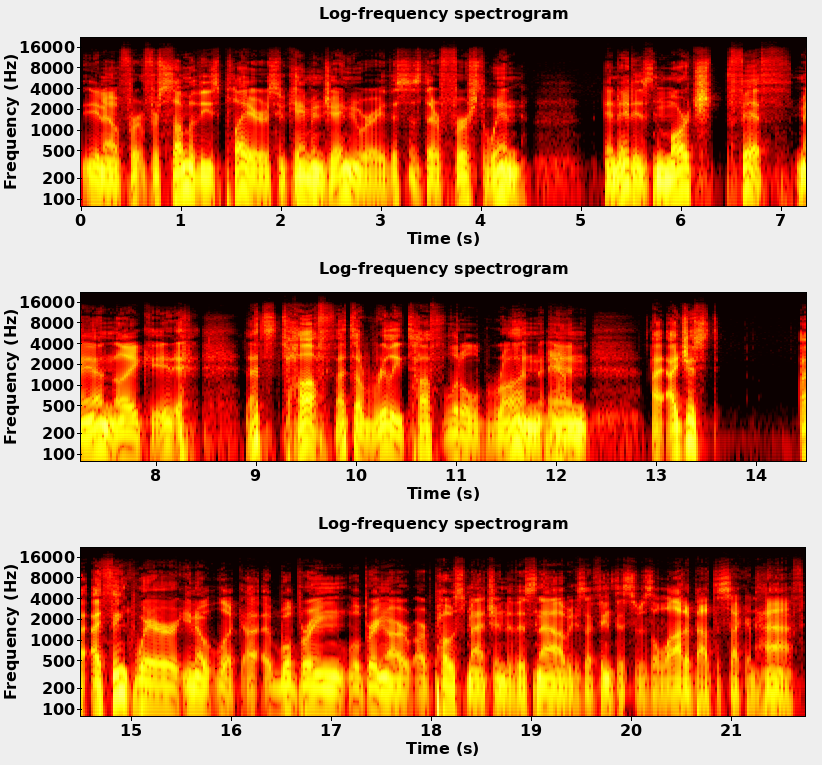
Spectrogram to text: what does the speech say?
you know, for for some of these players who came in January, this is their first win, and it is March fifth. Man, like it, that's tough. That's a really tough little run, and I, I just. I I think where you know, look, uh, we'll bring we'll bring our our post match into this now because I think this was a lot about the second half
